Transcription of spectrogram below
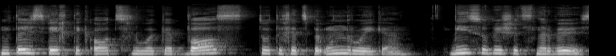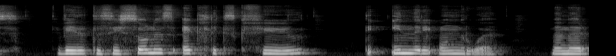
Und da ist es wichtig anzuschauen, was tut dich jetzt beunruhigen? Wieso bist du jetzt nervös? Weil das ist so ein ekliges Gefühl, die innere Unruhe. Wenn man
